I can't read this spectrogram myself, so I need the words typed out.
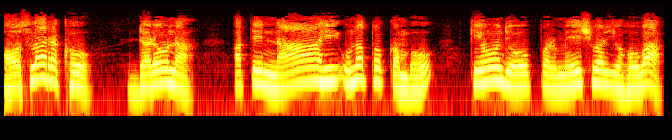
ਹੌਸਲਾ ਰੱਖੋ, ਡਰੋ ਨਾ ਅਤੇ ਨਾ ਹੀ ਉਹਨਾਂ ਤੋਂ ਕੰਬੋ, ਕਿਉਂ ਜੋ ਪਰਮੇਸ਼ਵਰ ਯਹੋਵਾ,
